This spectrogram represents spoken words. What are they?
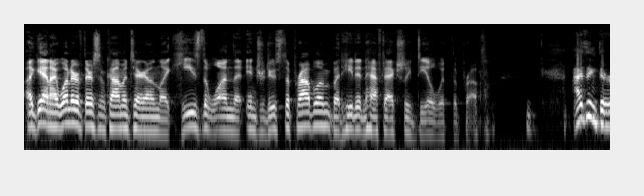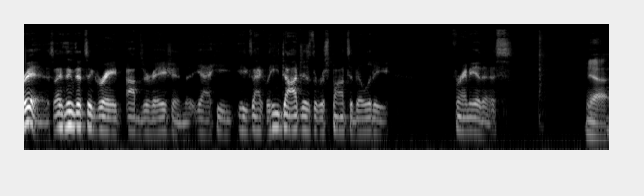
Again, I wonder if there's some commentary on like he's the one that introduced the problem, but he didn't have to actually deal with the problem. I think there is. I think that's a great observation. That yeah, he exactly he dodges the responsibility for any of this. Yeah.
